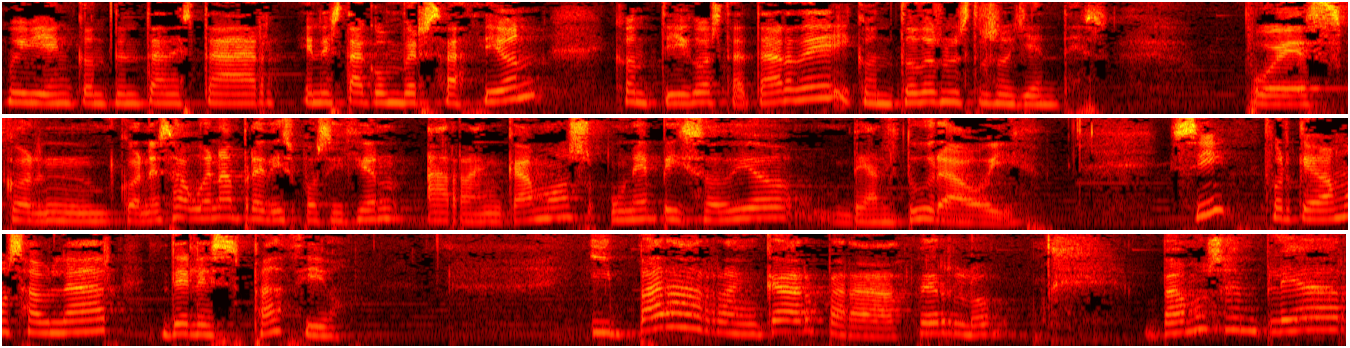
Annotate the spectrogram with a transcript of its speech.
Muy bien, contenta de estar en esta conversación contigo esta tarde y con todos nuestros oyentes. Pues con, con esa buena predisposición arrancamos un episodio de altura hoy. Sí, porque vamos a hablar del espacio. Y para arrancar, para hacerlo, vamos a emplear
